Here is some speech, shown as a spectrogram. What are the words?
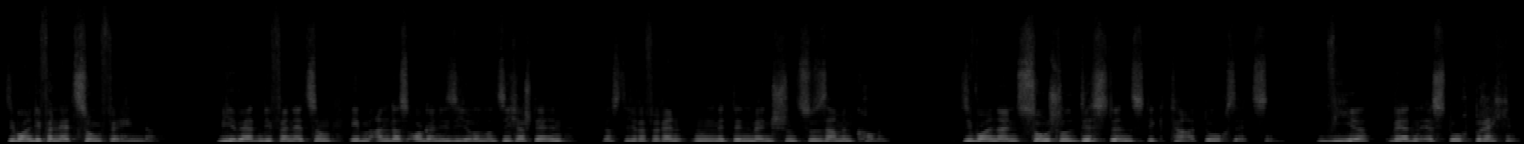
Sie wollen die Vernetzung verhindern. Wir werden die Vernetzung eben anders organisieren und sicherstellen, dass die Referenten mit den Menschen zusammenkommen. Sie wollen ein Social Distance Diktat durchsetzen. Wir werden es durchbrechen.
